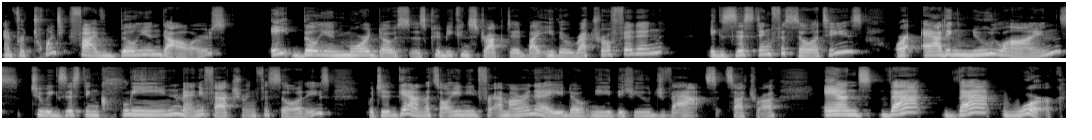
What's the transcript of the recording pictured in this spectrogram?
and for $25 billion, 8 billion more doses could be constructed by either retrofitting existing facilities or adding new lines to existing clean manufacturing facilities which again that's all you need for mrna. You don't need the huge vats etc and that that work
